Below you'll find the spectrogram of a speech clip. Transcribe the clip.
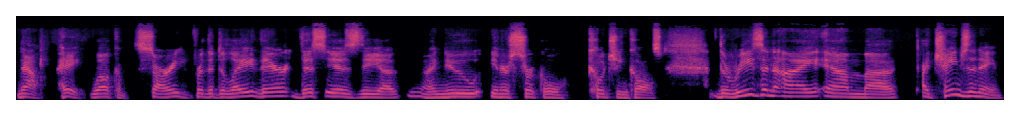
Now, hey, welcome. Sorry for the delay there. This is the uh, my new inner circle coaching calls. The reason I am, uh, I changed the name.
